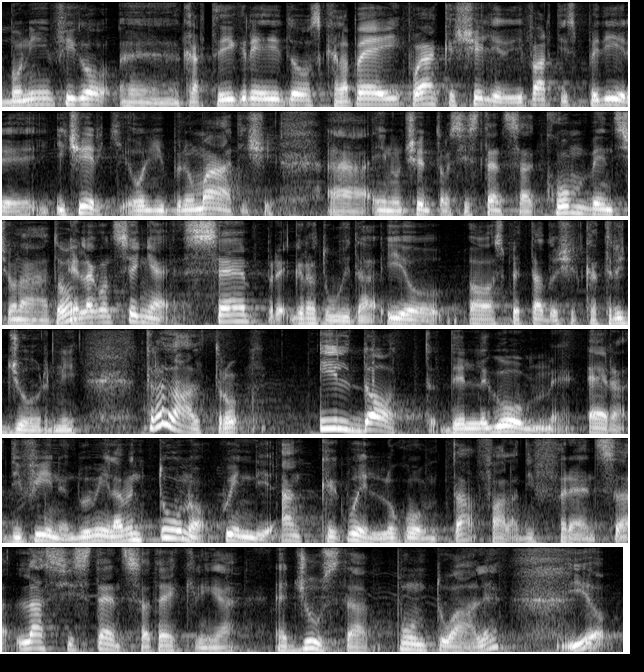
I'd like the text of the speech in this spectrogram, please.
bonifico, eh, carte di credito, Scalapay. Puoi anche scegliere di farti spedire i cerchi o gli pneumatici eh, in un centro assistenza convenzionato e la consegna è sempre gratuita. Io ho aspettato circa tre giorni. Tra l'altro il DOT delle gomme era di fine 2021, quindi anche quello conta, fa la differenza. L'assistenza tecnica è giusta, puntuale. Io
